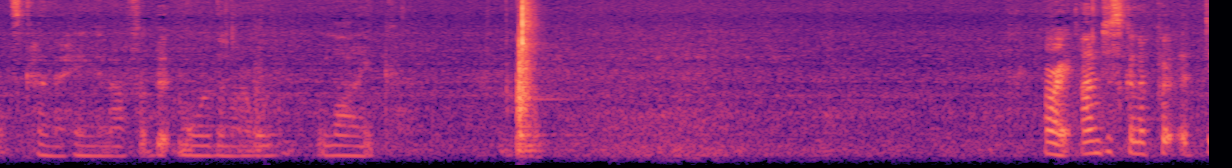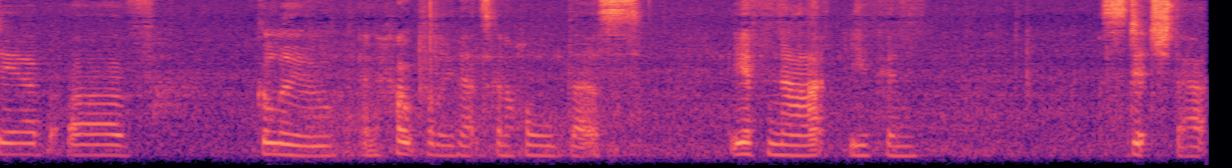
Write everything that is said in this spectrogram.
that's kind of hanging off a bit more than I would like. Alright, I'm just going to put a dab of glue and hopefully that's going to hold this. If not, you can stitch that.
